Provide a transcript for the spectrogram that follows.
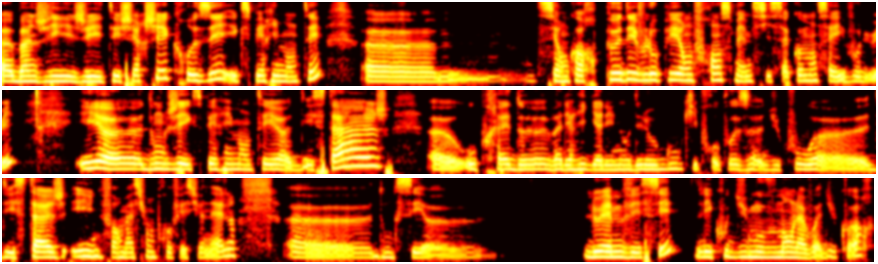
euh, ben j'ai été chercher, creuser, expérimenter. c'est encore peu développé en France, même si ça commence à évoluer. Et euh, donc j'ai expérimenté euh, des stages euh, auprès de Valérie Galeno Delogou qui propose du coup des stages et une formation professionnelle. donc c'est le MVC, l'écoute du mouvement, la voix du corps.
